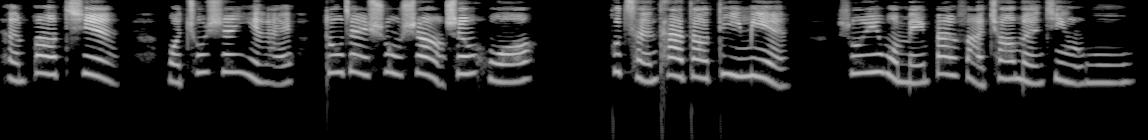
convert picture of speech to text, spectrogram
很抱歉，我出生以来都在树上生活，不曾踏到地面，所以我没办法敲门进屋。”“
